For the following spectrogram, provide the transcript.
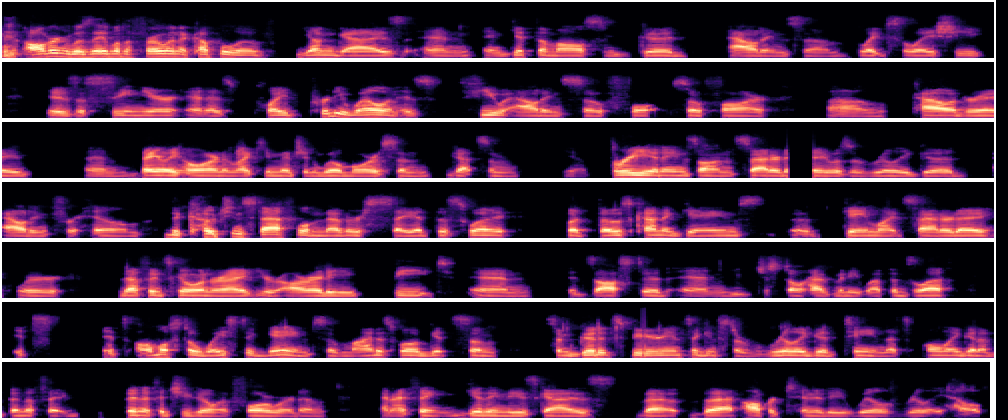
Auburn was able to throw in a couple of young guys and and get them all some good outings. Um, Blake Salesky is a senior and has played pretty well in his few outings so far. So far, um, Kyle Dre and Bailey Horn, and like you mentioned, Will Morrison got some you know three innings on Saturday was a really good outing for him. The coaching staff will never say it this way, but those kind of games, a game like Saturday where nothing's going right, you're already beat and exhausted and you just don't have many weapons left. It's it's almost a wasted game, so might as well get some some good experience against a really good team that's only going to benefit benefit you going forward and and I think giving these guys that that opportunity will really help.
